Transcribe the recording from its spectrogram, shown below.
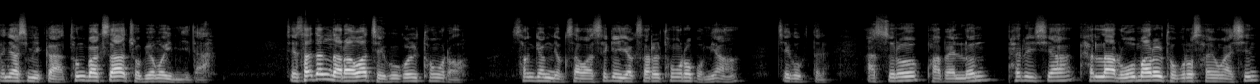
안녕하십니까 통박사 조병호입니다. 제4장 나라와 제국을 통으로 성경 역사와 세계 역사를 통으로 보며 제국들 아수르, 바벨론, 페르시아, 헬라, 로마를 도구로 사용하신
